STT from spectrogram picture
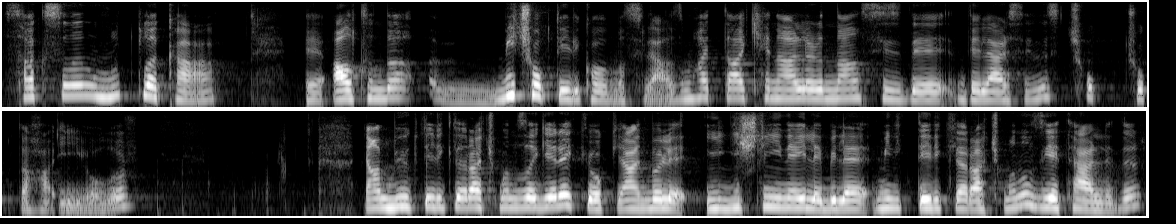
Saksının mutlaka e, altında e, birçok delik olması lazım. Hatta kenarlarından siz de delerseniz çok çok daha iyi olur. Yani büyük delikler açmanıza gerek yok. Yani böyle ilgiçli iğneyle bile minik delikler açmanız yeterlidir.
